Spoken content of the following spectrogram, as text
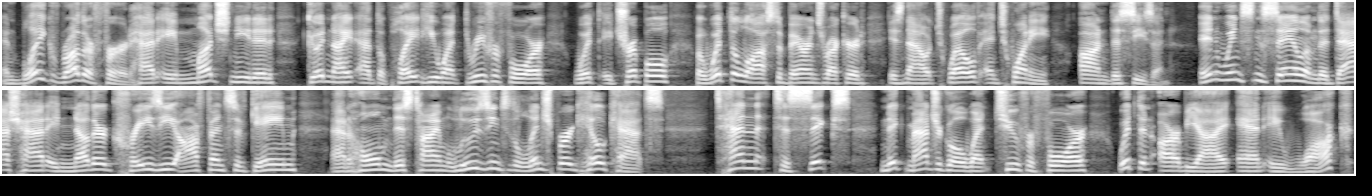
And Blake Rutherford had a much needed good night at the plate. He went three for four with a triple, but with the loss, the Barons record is now 12 and 20 on the season. In Winston-Salem, the Dash had another crazy offensive game at home, this time losing to the Lynchburg Hillcats 10 to 6. Nick Madrigal went 2 for 4 with an RBI and a walk.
